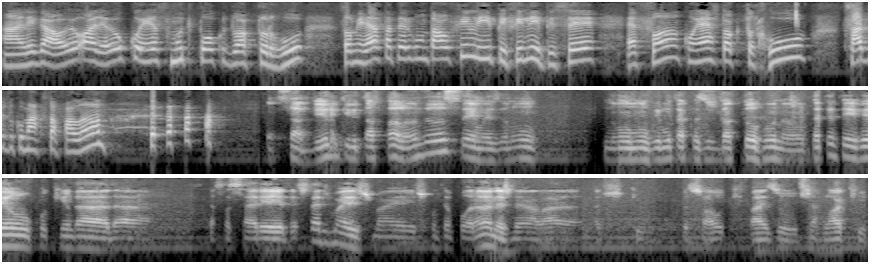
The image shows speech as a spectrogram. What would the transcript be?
Ah, legal. Eu, olha, eu conheço muito pouco do Doctor Who, só me resta perguntar ao Felipe. Felipe, você é fã, conhece Doctor Who, sabe do que o Marcos está falando? Saber do que ele está falando eu sei, mas eu não, não, não, vi muita coisa de Doctor Who, não. Até tentei ver um pouquinho da, da dessa série, das séries mais, mais contemporâneas, né? Lá, acho que o pessoal que faz o Sherlock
